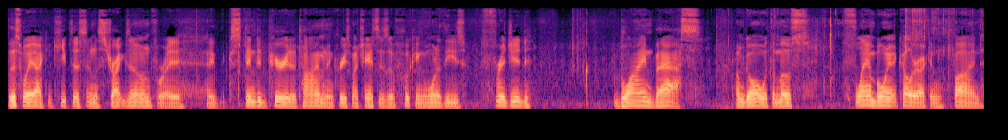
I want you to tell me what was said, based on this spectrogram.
this way, I can keep this in the strike zone for a, a extended period of time and increase my chances of hooking one of these frigid blind bass. I'm going with the most flamboyant color I can find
